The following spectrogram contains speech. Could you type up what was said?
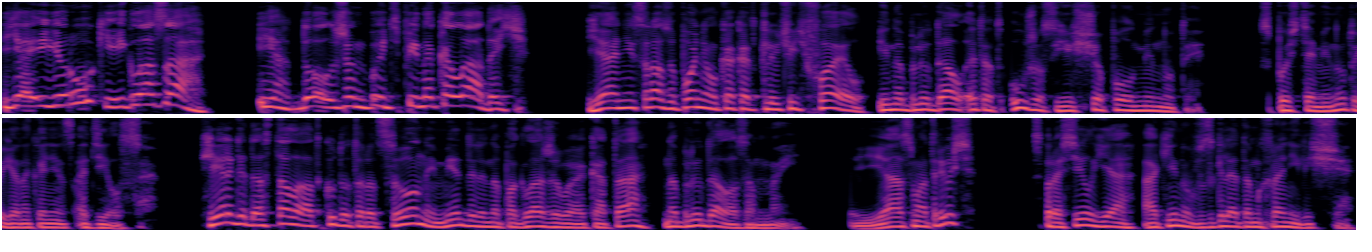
Я ее руки и глаза. Я должен быть пиноколадой». Я не сразу понял, как отключить файл, и наблюдал этот ужас еще полминуты. Спустя минуту я, наконец, оделся. Хельга достала откуда-то рацион и, медленно поглаживая кота, наблюдала за мной. «Я осмотрюсь?» — спросил я, окинув взглядом хранилище.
